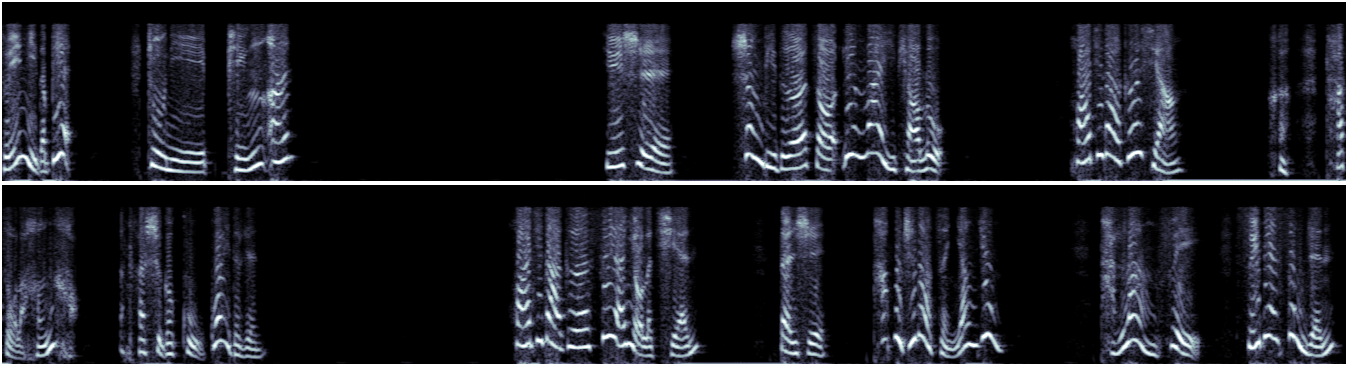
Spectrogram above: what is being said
随你的便，祝你平安。”于是，圣彼得走另外一条路。滑稽大哥想：“哼，他走了很好，他是个古怪的人。”滑稽大哥虽然有了钱，但是他不知道怎样用，他浪费。随便送人，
